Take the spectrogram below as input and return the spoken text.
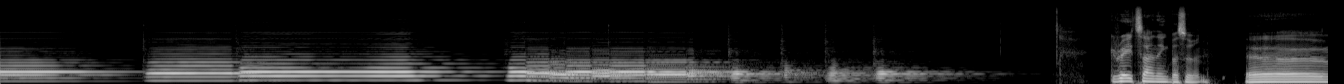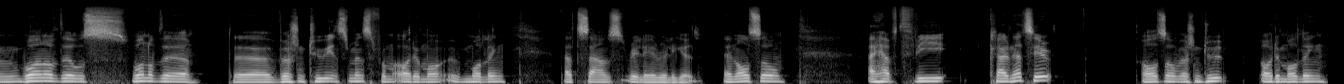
great sounding bassoon. Uh, one of those, one of the the version two instruments from audio mo modeling that sounds really really good. And also, I have three clarinets here, also version two audio modeling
